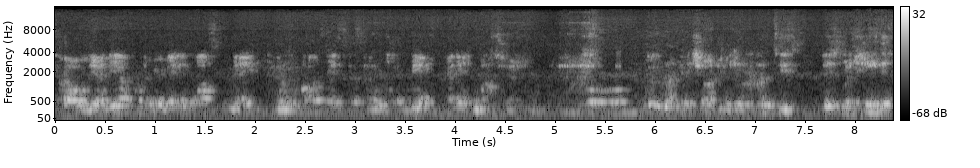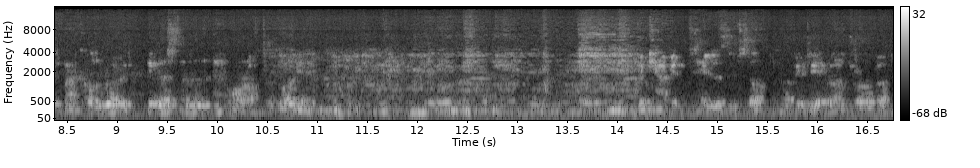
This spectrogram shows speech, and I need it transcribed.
So the idea for the beginning was to make a powertrain system which can beat any combustion charging capabilities, this machine is back on the road in less than an hour after logging. The cabin tailors itself perfectly around driver,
